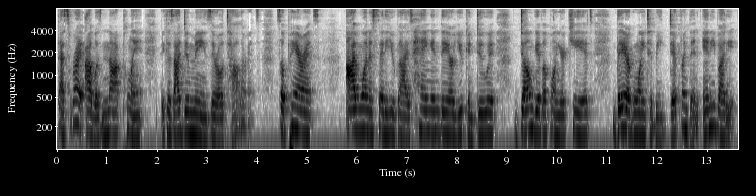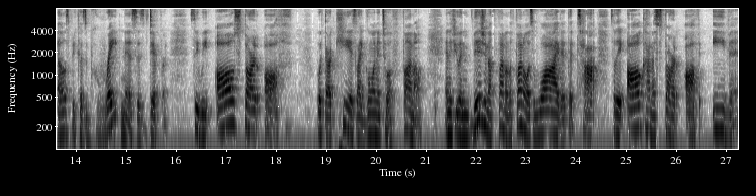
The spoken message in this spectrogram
That's right. I was not playing because I do mean zero tolerance. So parents I want to say to you guys, hang in there. You can do it. Don't give up on your kids. They are going to be different than anybody else because greatness is different. See, we all start off with our kids like going into a funnel. And if you envision a funnel, the funnel is wide at the top. So they all kind of start off even.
